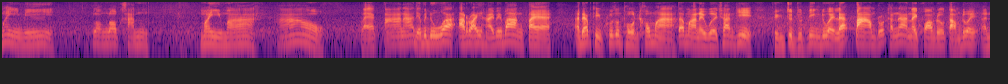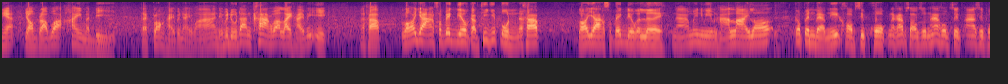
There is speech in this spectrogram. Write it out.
ไม่มีกล้องรอบคัน ไม่มา อ้าว แปลกตานะ เดี๋ยวไปดูว่าอะไรหายไปบ้างแต่ Adaptive Cruise Control เข้ามาและมาในเวอร์ชั่นที่ถึงจุดหยุดนิ่งด้วย และตามรถคันหน้าในความเร็วต่ำด้วย อันนี้ยอมรับว่าให้มาดี แต่กล้องหายไปไหนวะเดี๋ยวไปดูด้านข้างว่าอะไรหายไปอีกนะครับล้อยางสเปคเดียวกับที่ญี่ปุ่นนะครับล้อยางสเปคเดียวกันเลยนะไม่ได้มีปัญหาลายล้อก็เป็นแบบนี้ขอบ 16 นะครับ 205 60 R16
